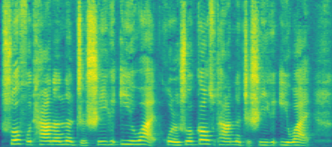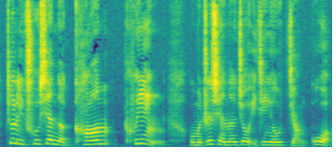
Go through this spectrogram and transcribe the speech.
说服她呢，那只是一个意外，或者说告诉她那只是一个意外。这里出现的 come clean，我们之前呢就已经有讲过，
